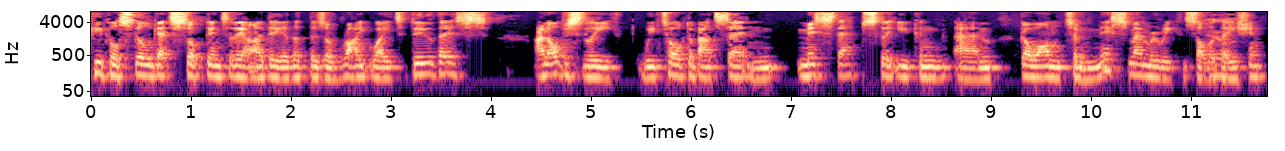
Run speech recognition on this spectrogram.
people still get sucked into the idea that there's a right way to do this. And obviously we've talked about certain missteps that you can, um, go on to miss memory reconsolidation.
